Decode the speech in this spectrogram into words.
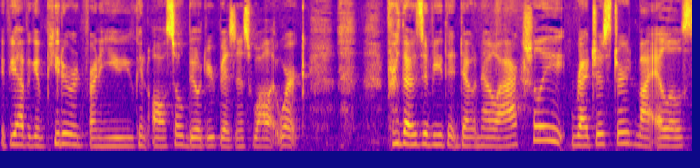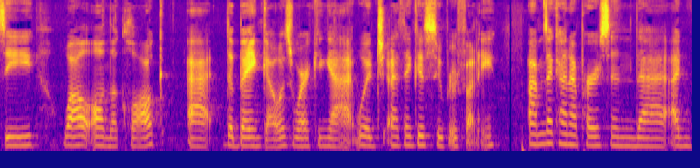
If you have a computer in front of you, you can also build your business while at work. For those of you that don't know, I actually registered my LLC while on the clock at the bank I was working at, which I think is super funny. I'm the kind of person that I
